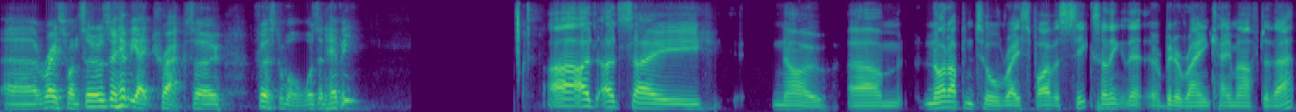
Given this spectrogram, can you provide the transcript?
Uh, race one. So it was a heavy eight track. So first of all, was it heavy? Uh, I'd, I'd say no. Um, not up until race five or six. I think that a bit of rain came after that.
